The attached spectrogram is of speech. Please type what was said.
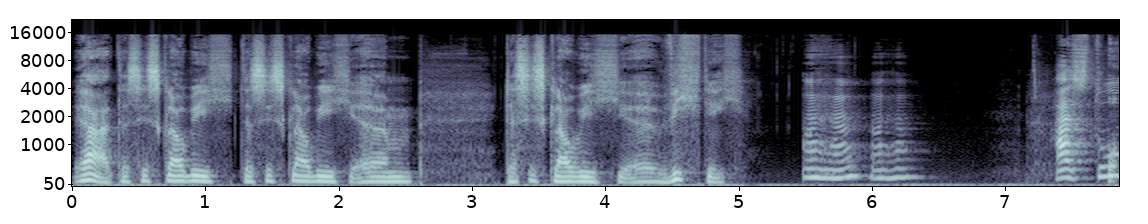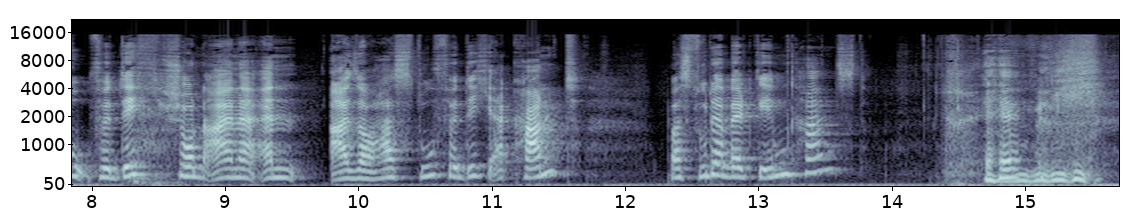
Ja, das ist, glaube ich, das ist, glaube ich, ähm, das ist, glaube ich, äh, wichtig. Hast du für dich schon eine, also hast du für dich erkannt, was du der Welt geben kannst?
